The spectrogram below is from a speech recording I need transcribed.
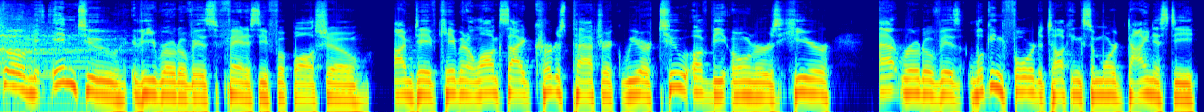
Welcome into the RotoViz Fantasy Football Show. I'm Dave Caban alongside Curtis Patrick. We are two of the owners here at RotoViz. Looking forward to talking some more Dynasty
